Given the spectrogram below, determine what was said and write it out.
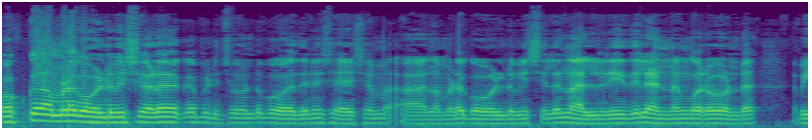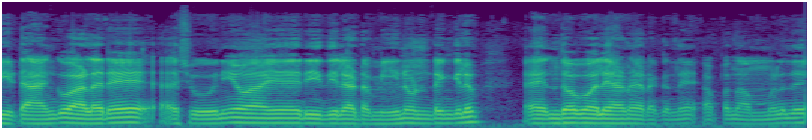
കൊക്ക് നമ്മുടെ ഗോൾഡ് വിഷുകളൊക്കെ പിടിച്ചുകൊണ്ട് പോയതിന് ശേഷം നമ്മുടെ ഗോൾഡ് വിഷിൽ നല്ല രീതിയിൽ എണ്ണം കുറവുണ്ട്. അപ്പോൾ ഈ ടാങ്ക് വളരെ ശൂന്യമായ രീതിയിലാട്ടോ. മീനുണ്ടെങ്കിലും എന്തോ പോലെയാണ് കിടക്കുന്നത് അപ്പം നമ്മളിത്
